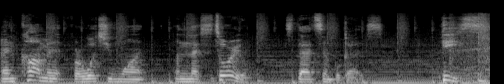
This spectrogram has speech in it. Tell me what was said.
and comment for what you want on the next tutorial. It's that simple guys. Peace.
